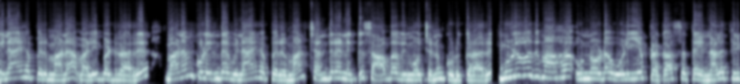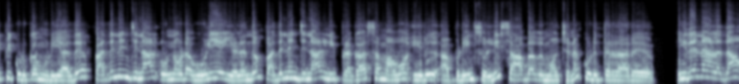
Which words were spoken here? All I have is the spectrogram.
விநாயக பெருமான வழிபடுறாரு. மனம் குளிர்ந்த விநாயக பெருமான் சந்திரனுக்கு சாப விமோச்சனம் கொடுக்கறாரு. முழுவதுமாக உன்னோட ஒளிய பிரகாசத்தை என்னால திருப்பி கொடுக்க முடியாது. பதினஞ்சு நாள் உன்னோட ஒளியை இழந்தும் பதினஞ்சு நாள் நீ பிரகாசமாவும் இரு அப்படின்னு சொல்லி சாப விமோச்சனம் கொடுத்துறாரு. இதனாலதான்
